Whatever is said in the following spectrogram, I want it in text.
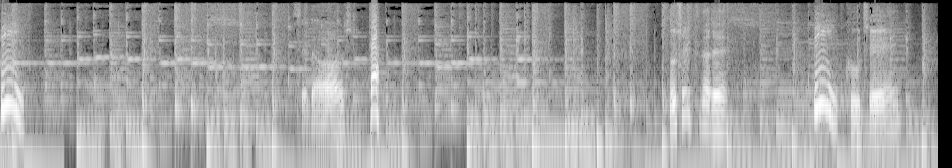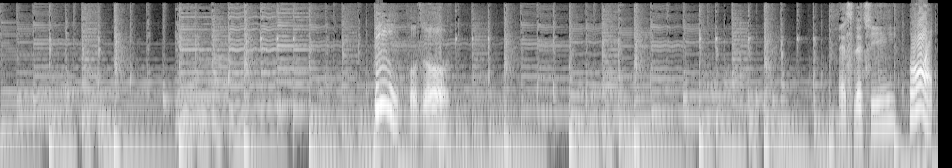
بی صداش؟ ب دو شکل داره. بی کوچک بی بزرگ. مثل چی؟ بوی.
